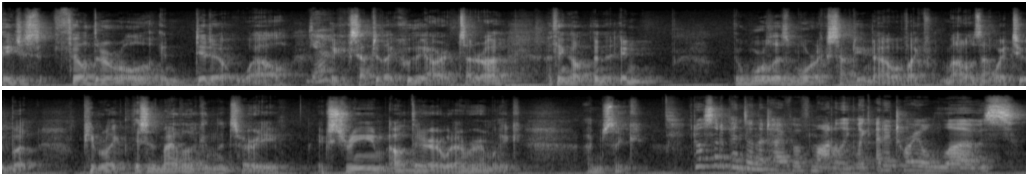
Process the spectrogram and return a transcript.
they just filled their role and did it well. Yeah. Like accepted like who they are, etc. I think uh, in, in the world is more accepting now of like models that way too. But people are like, this is my look, and it's very extreme out there or whatever. I'm like, I'm just like, It also depends on the type of modeling. Like editorial loves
